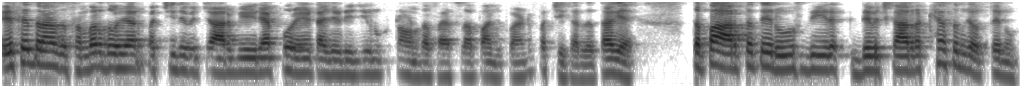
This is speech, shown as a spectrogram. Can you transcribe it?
ਇਸੇ ਤਰ੍ਹਾਂ ਦਸੰਬਰ 2025 ਦੇ ਵਿੱਚ ਆਰਬੀਆਈ ਰੈਪੋ ਰੇਟ ਹੈ ਜਿਹੜੀ ਜੀ, ਉਹਨੂੰ ਘਟਾਉਣ ਦਾ ਫੈਸਲਾ 5.25 ਕਰ ਦਿੱਤਾ ਗਿਆ ਤਾਂ ਭਾਰਤ ਅਤੇ ਰੂਸ ਦੀ ਰ- ਦੇ ਵਿਚਕਾਰ ਰੱਖਿਆ ਸਮਝੌਤੇ ਨੂੰ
